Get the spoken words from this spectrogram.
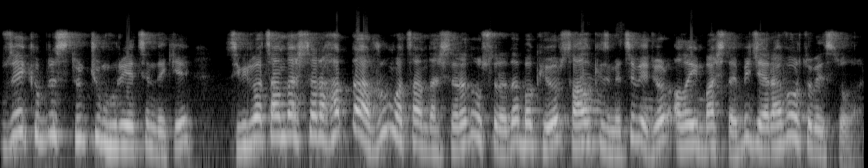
Kuzey Kıbrıs Türk Cumhuriyeti'ndeki sivil vatandaşlara hatta Rum vatandaşlara da o sırada bakıyor, sağlık Evet. hizmeti veriyor. Alayın başta bir cerrah ve ortopedist olarak.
